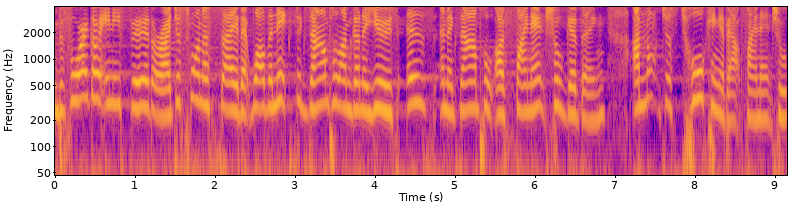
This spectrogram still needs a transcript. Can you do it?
And before I go any further, I just want to say that while the next example I'm going to use is an example of financial giving, I'm not just talking about financial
